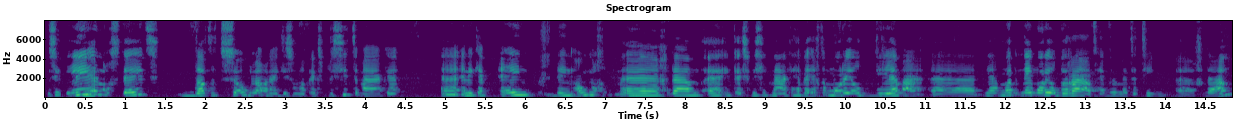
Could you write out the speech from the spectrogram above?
Dus ik leer ja. nog steeds dat het zo belangrijk is om wat expliciet te maken. Uh, en ik heb één ding ook nog uh, gedaan in het expliciet maken. Hebben echt een moreel dilemma. ja, nee, moreel beraad hebben we met het team gedaan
